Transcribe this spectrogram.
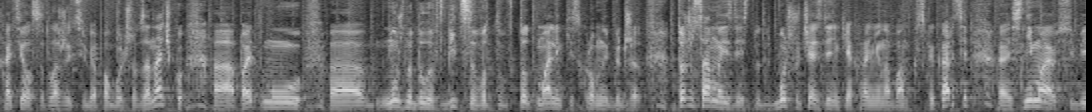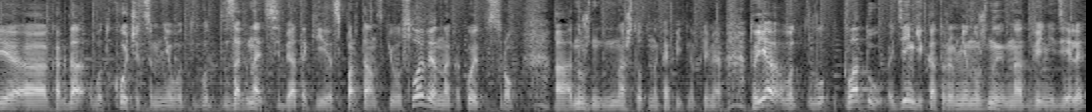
хотелось отложить себя побольше в заначку, поэтому э, нужно было вбиться вот в тот маленький скромный бюджет. То же самое и здесь. Большую часть денег я храню на банковской карте, э, снимаю себе, э, когда вот хочется мне вот, вот загнать в себя такие спартанские условия на какой-то срок, э, нужно на что-то накопить, например, то я вот кладу деньги, которые мне нужны на две недели,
